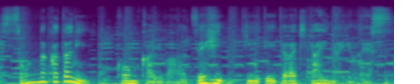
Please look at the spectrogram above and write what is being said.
そんな方に今回はぜひ聞いていただきたい内容です。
